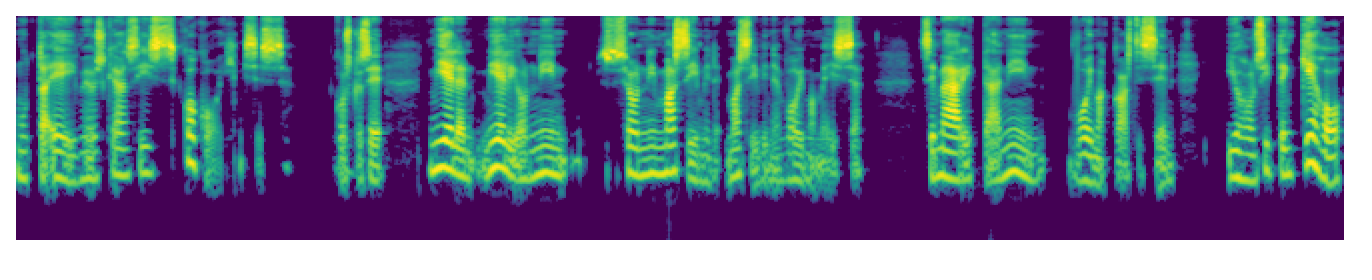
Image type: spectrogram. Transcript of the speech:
mutta ei myöskään siis koko ihmisessä, koska mm. se mielen, mieli on niin, se on niin massiivinen, massiivinen voima meissä. Se määrittää niin voimakkaasti sen, johon sitten keho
